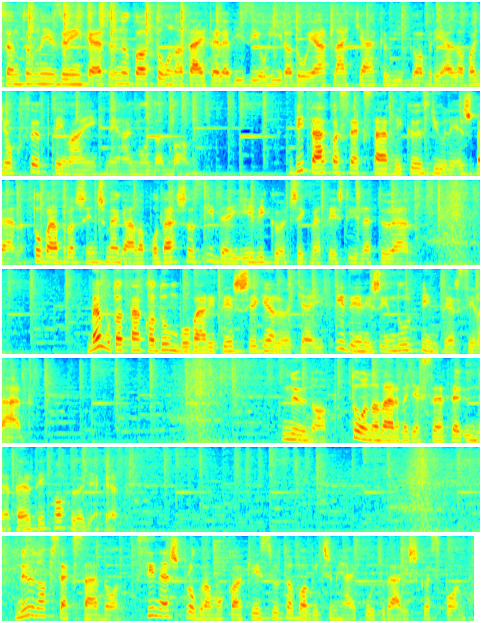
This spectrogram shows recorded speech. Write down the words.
Köszöntöm nézőinket! Önök a Tolnatáj televízió híradóját látják, Vig Gabriella vagyok, főbb témáink néhány mondatban. Viták a szexárdi közgyűlésben. Továbbra sincs megállapodás az idei évi költségvetést illetően. Bemutatták a Dombóvári térség jelöltjeit. Idén is indul Pintér Szilárd. Nőnap. Tolna vármegye szerte ünnepelték a hölgyeket. Nőnap Szexárdon. Színes programokkal készült a Babics Mihály Kulturális Központ.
